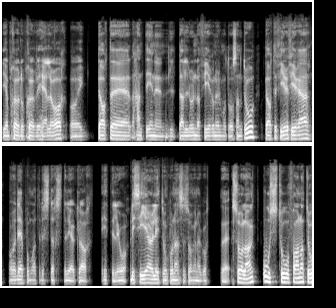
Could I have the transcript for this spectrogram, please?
De har prøvd og prøvd i hele år, og jeg klarte å hente inn en Dallunda 4-0 mot Åsane 2. Klarte 4-4, og det er på en måte det største de har klart hittil i år. De sier jo litt om hvordan sesongen har gått eh, så langt. Os 2, Fana 2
